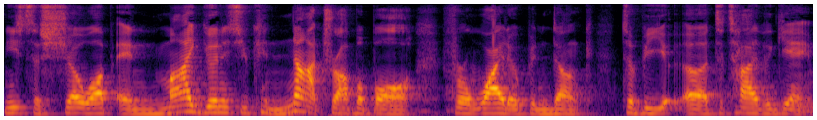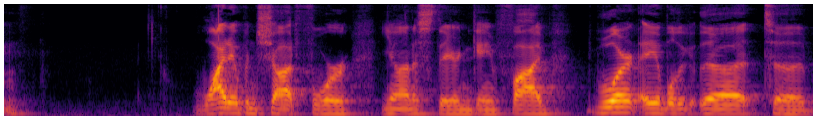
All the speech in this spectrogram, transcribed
needs to show up, and my goodness, you cannot drop a ball for a wide open dunk to be uh, to tie the game. Wide open shot for Giannis there in Game Five. weren't able to uh, to.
